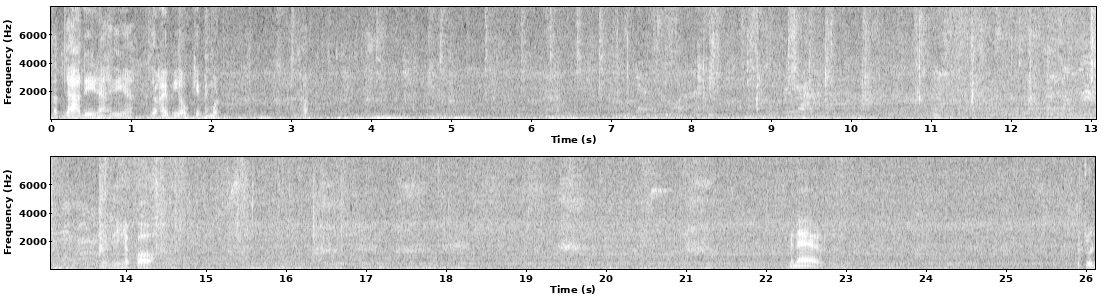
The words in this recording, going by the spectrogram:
ตัดหญ้าดีนะดีเดี๋ยวให้พี่เขาเก็บให้หมดนะครับนี่ดีครับก็ไม่แน่ป ระจุน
